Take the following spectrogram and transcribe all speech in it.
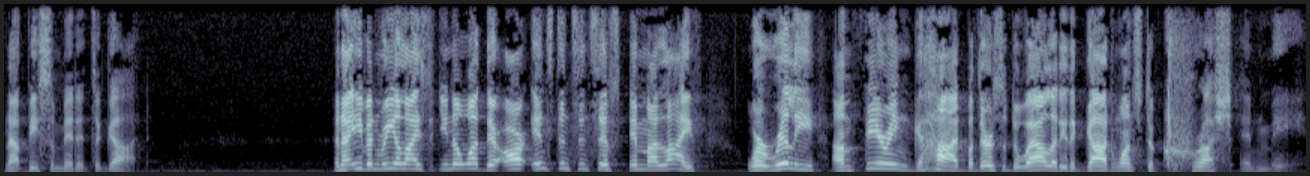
not be submitted to God. And I even realized that, you know what? There are instances in my life where really I'm fearing God, but there's a duality that God wants to crush in me.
